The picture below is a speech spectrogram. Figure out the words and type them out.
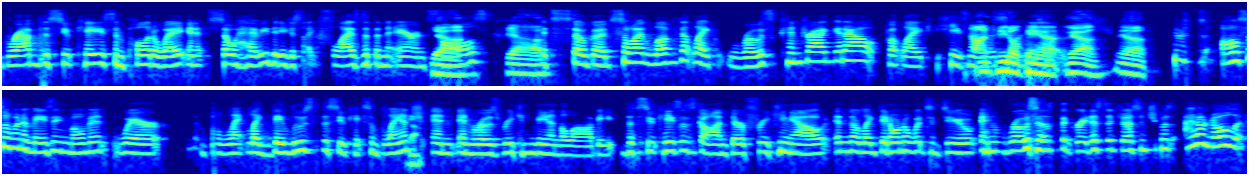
grab the suitcase and pull it away, and it's so heavy that he just like flies up in the air and Yeah. falls. Yeah. It's so good. So I love that like Rose can drag it out, but like he's not. Don Cheadle can't. Yeah. Yeah. There's also an amazing moment where Blanche, like they lose the suitcase. So Blanche and, and Rose reconvene in the lobby. The suitcase is gone. They're freaking out and they're like, they don't know what to do. And Rose has the greatest suggestion. She goes, I don't know. Let,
